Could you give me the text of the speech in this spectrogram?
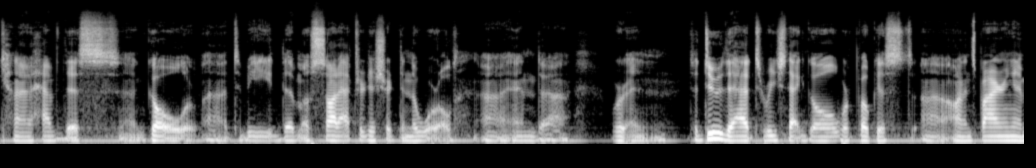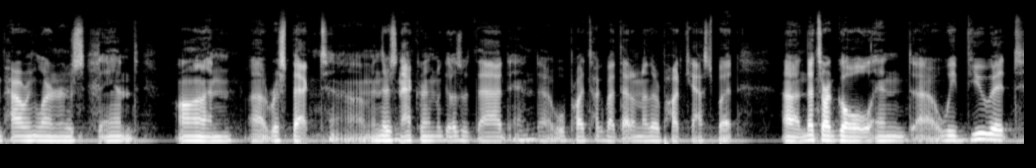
kind of have this uh, goal uh, to be the most sought after district in the world. Uh, and we're in, to do that, to reach that goal, we're focused on inspiring and empowering learners and on respect. Um, and there's an acronym that goes with that, and we'll probably talk about that on another podcast. But uh, that's our goal, and uh, we view it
